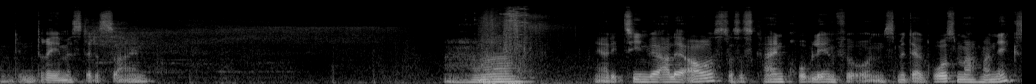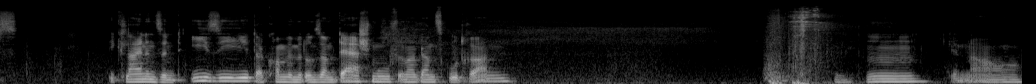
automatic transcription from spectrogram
In den Dreh müsste das sein. Aha. Ja, die ziehen wir alle aus. Das ist kein Problem für uns. Mit der großen machen wir nichts. Die kleinen sind easy. Da kommen wir mit unserem Dash-Move immer ganz gut ran. Mhm, genau.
